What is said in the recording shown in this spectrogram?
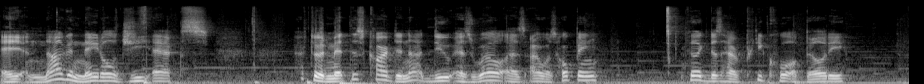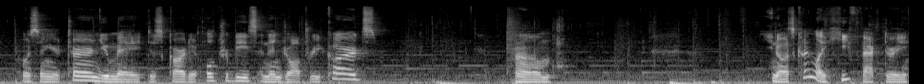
A Naganadel GX. I have to admit, this card did not do as well as I was hoping. I feel like it does have a pretty cool ability. Once on your turn, you may discard an Ultra Beast and then draw three cards. Um, you know, it's kind of like Heat Factory.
